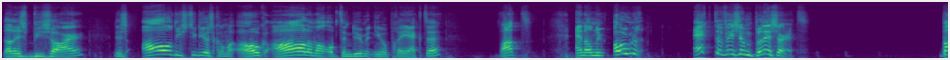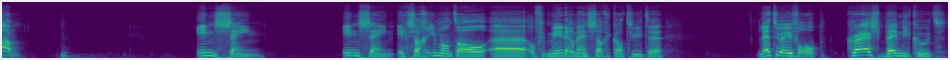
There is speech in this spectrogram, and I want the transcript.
Dat is bizar. Dus al die studios komen ook allemaal op den duur met nieuwe projecten. Wat? En dan nu ook nog Activision Blizzard. Bam. Insane. Insane. Ik zag iemand al, uh, of meerdere mensen zag ik al tweeten. Let u even op. Crash Bandicoot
